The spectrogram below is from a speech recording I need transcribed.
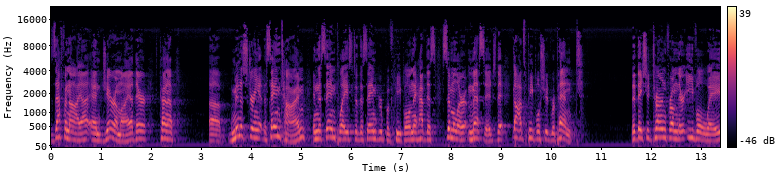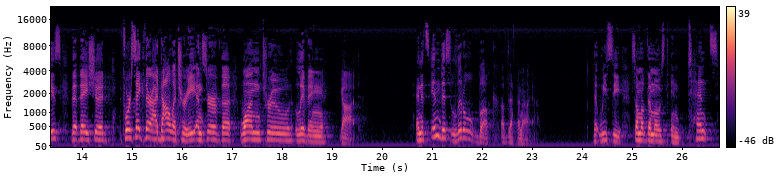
Zephaniah and Jeremiah, they're kind of uh, ministering at the same time in the same place to the same group of people, and they have this similar message that God's people should repent, that they should turn from their evil ways, that they should forsake their idolatry and serve the one true living God. And it's in this little book of Zephaniah that we see some of the most intense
